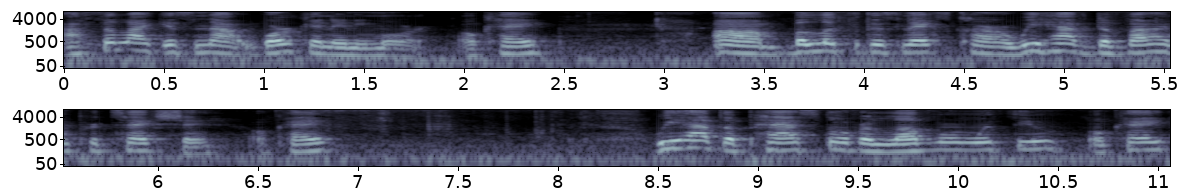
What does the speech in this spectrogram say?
I feel like it's not working anymore, okay? Um, but look at this next card. We have divine protection, okay? We have the passed over loved one with you, okay?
